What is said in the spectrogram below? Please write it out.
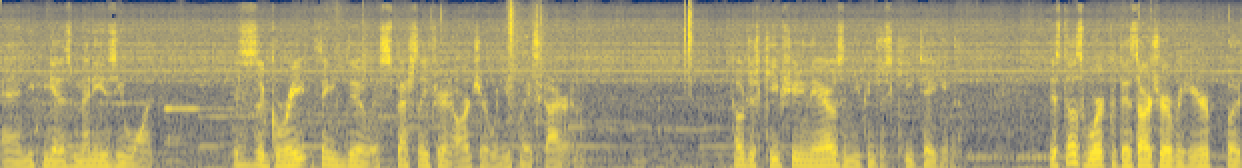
and you can get as many as you want. This is a great thing to do, especially if you're an archer when you play Skyrim. He'll just keep shooting the arrows and you can just keep taking them. This does work with this archer over here, but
